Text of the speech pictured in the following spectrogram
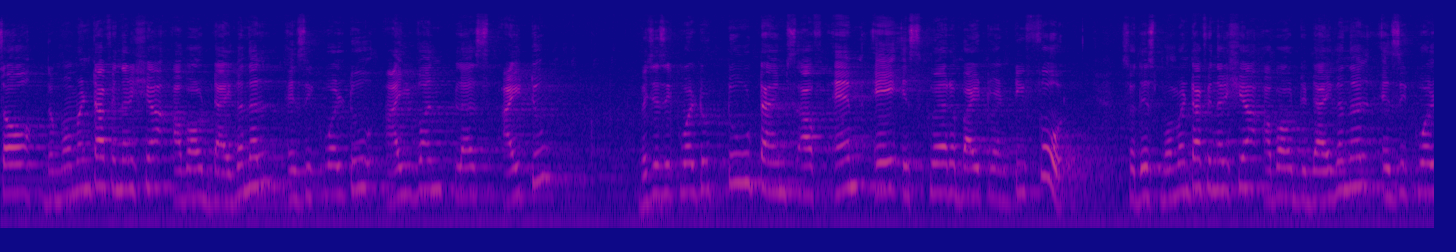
so, the moment of inertia about diagonal is equal to I1 plus I2 which is equal to 2 times of ma square by 24. So, this moment of inertia about the diagonal is equal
